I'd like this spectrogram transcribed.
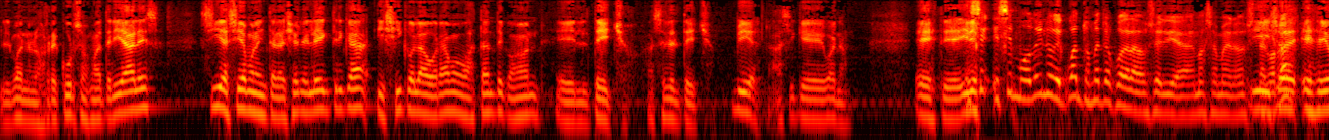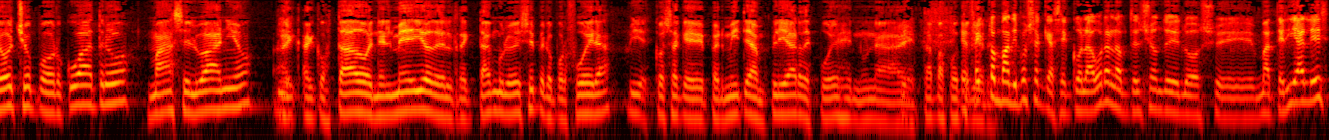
el- bueno, los recursos materiales, sí hacíamos la instalación eléctrica y sí colaboramos bastante con el techo, hacer el techo. Bien. Así que bueno, este, y Ese, ese modelo de cuántos metros cuadrados sería, más o menos? Es de 8 por 4 más el baño al, costado en el medio del rectángulo ese pero por fuera Bien. cosa que permite ampliar después en una Bien. etapa posterior Efecto mariposa que hace, colabora en la obtención de los eh, materiales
